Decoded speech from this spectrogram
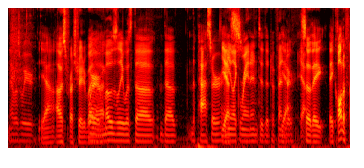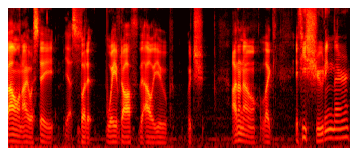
That was weird. yeah, I was frustrated by Where that. Mosley was the the the passer and he like ran into the defender. Yeah. So they they called a foul on Iowa State, yes. but it waved off the alley oop, which I don't know. Like, if he's shooting there,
